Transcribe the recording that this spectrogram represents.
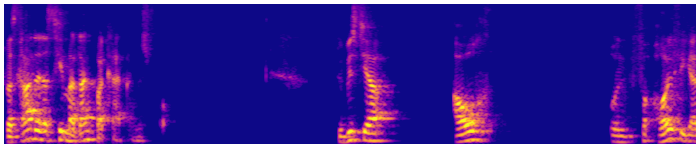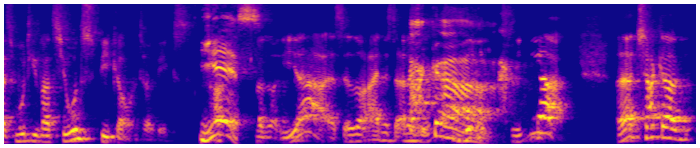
Du hast gerade das Thema Dankbarkeit angesprochen. Du bist ja auch und häufig als Motivationsspeaker unterwegs. Yes! Also, ja, ist ja so eines der Chaka! Ja. Chaka,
